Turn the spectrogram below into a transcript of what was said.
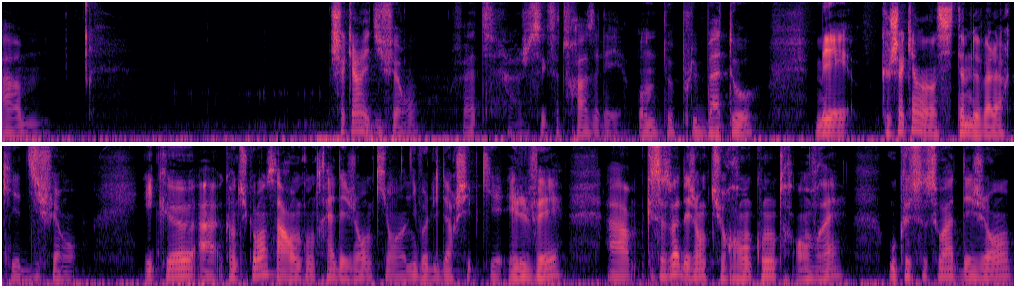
euh, chacun est différent, en fait. je sais que cette phrase, elle est on ne peut plus bateau, mais que chacun a un système de valeurs qui est différent. Et que quand tu commences à rencontrer des gens qui ont un niveau de leadership qui est élevé, que ce soit des gens que tu rencontres en vrai, ou que ce soit des gens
